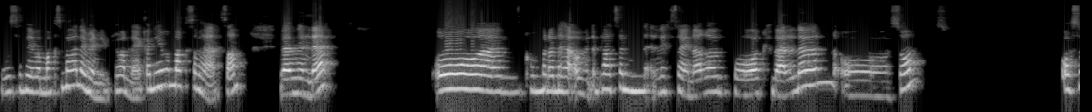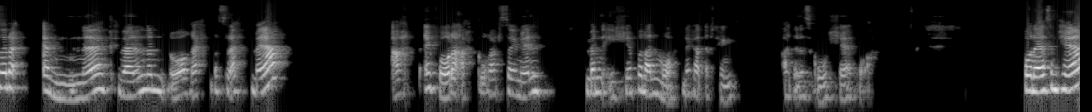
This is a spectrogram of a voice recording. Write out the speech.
positiv oppmerksomhet. Jeg ville ikke ha negativ oppmerksomhet, sant? Hvem vil det? Og um, kom på denne her ovneplassen litt senere på kvelden og sånn. Og så det ender kvelden nå rett og slett med at jeg får det akkurat som jeg vil, men ikke på den måten jeg hadde tenkt at det skulle skje på. For det som skjer,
